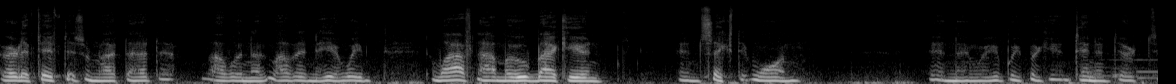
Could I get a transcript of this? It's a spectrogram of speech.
early 50s, something like that, I wasn't, I wasn't here. We, the wife and I moved back here in, in 61. And then we, we began attending church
